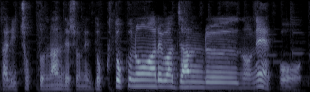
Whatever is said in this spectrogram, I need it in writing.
たり、ちょっとなんでしょうね、独特のあれはジャンルのね、こう、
